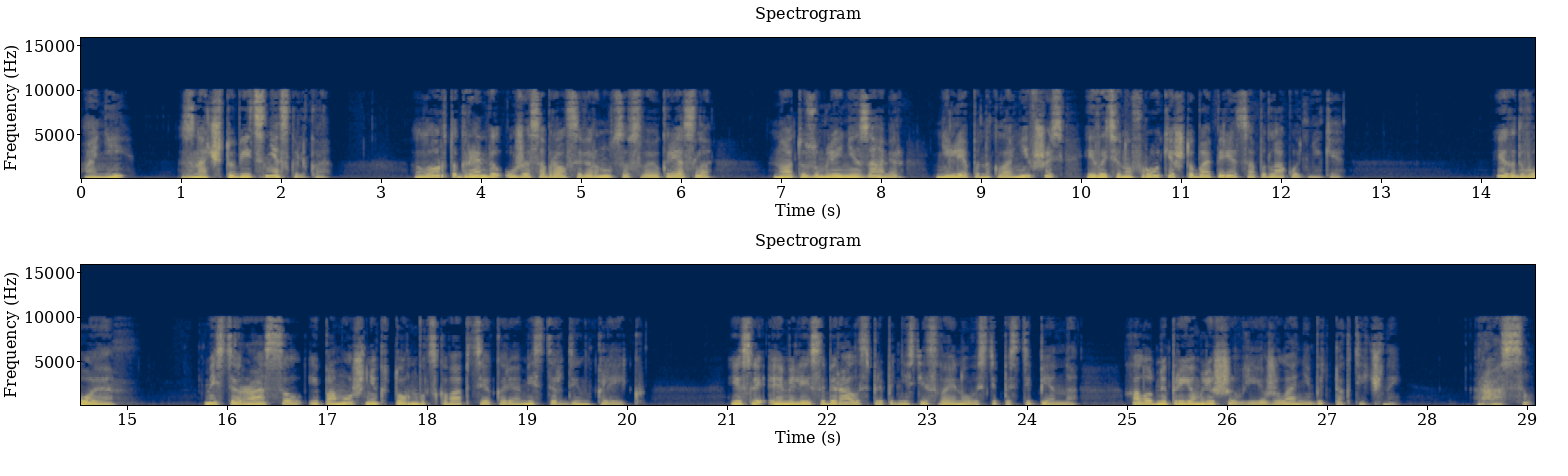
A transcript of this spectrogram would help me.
Они? Значит, убийц несколько. Лорд Гренвилл уже собрался вернуться в свое кресло, но от изумления замер, нелепо наклонившись и вытянув руки, чтобы опереться о подлокотники — их двое. Мистер Рассел и помощник торнвудского аптекаря, мистер Дин Клейк. Если Эмили и собиралась преподнести свои новости постепенно, холодный прием лишил ее желания быть тактичной. Рассел?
